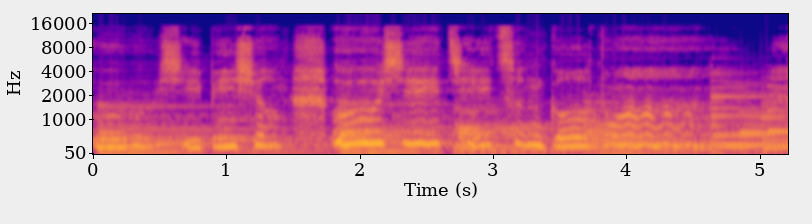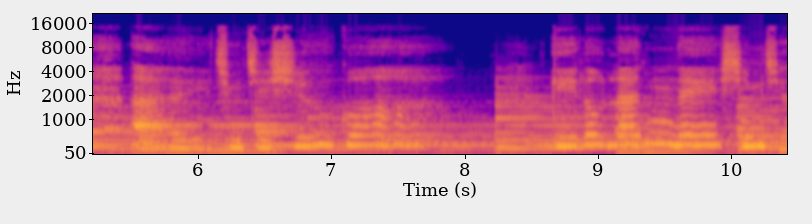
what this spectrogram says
有时悲伤，有时一寸孤单。爱唱一首歌，记录咱的心情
